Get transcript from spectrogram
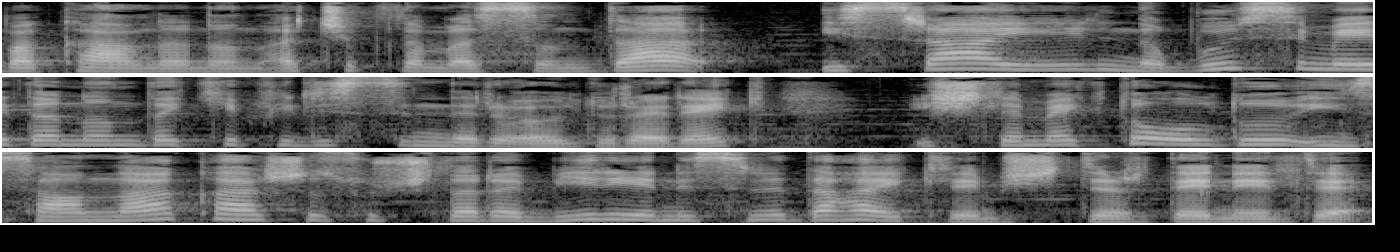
Bakanlığı'nın açıklamasında İsrail, Nabulsi Meydanı'ndaki Filistinleri öldürerek işlemekte olduğu insanlığa karşı suçlara bir yenisini daha eklemiştir denildi.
